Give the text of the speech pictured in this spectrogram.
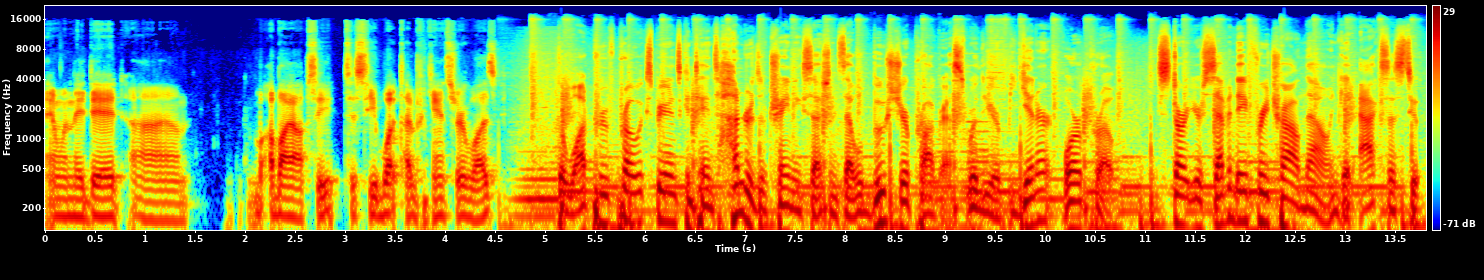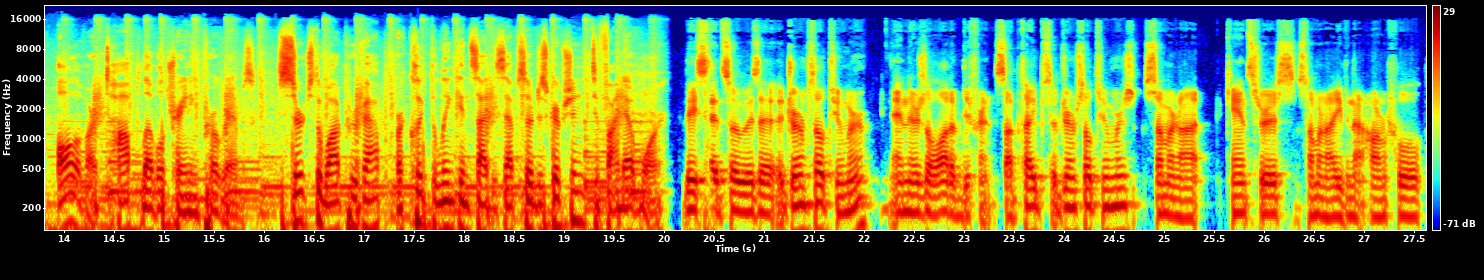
and when they did um, a biopsy to see what type of cancer it was. The WODProof Pro experience contains hundreds of training sessions that will boost your progress, whether you're a beginner or a pro. Start your seven day free trial now and get access to all of our top level training programs. Search the WODProof app or click the link inside this episode description to find out more. They said so it was a, a germ cell tumor, and there's a lot of different subtypes of germ cell tumors. Some are not cancerous, some are not even that harmful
